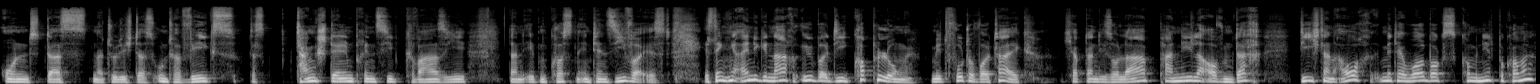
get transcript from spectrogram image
Und dass natürlich das unterwegs, das Tankstellenprinzip quasi dann eben kostenintensiver ist. Jetzt denken einige nach über die Koppelung mit Photovoltaik. Ich habe dann die Solarpaneele auf dem Dach, die ich dann auch mit der Wallbox kombiniert bekomme.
